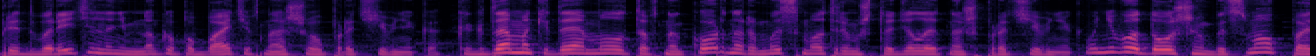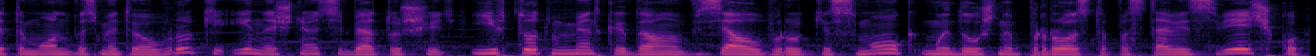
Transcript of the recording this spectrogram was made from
предварительно немного побайтив нашего противника. Когда мы кидаем молотов на корнер, мы смотрим, что делает наш противник. У него должен быть смог, поэтому он возьмет его в руки и начнет себя тушить. И в тот момент, когда он взял в руки смог, мы должны просто поставить свечку,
